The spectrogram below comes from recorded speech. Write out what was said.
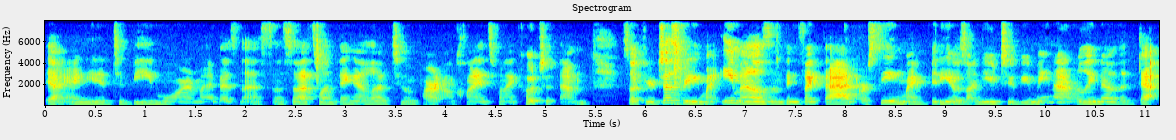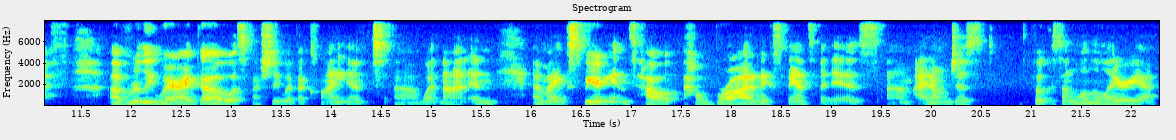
yeah, I needed to be more in my business. And so that's one thing I love to impart on clients when I coach with them. So if you're just reading my emails and things like that, or seeing my videos on YouTube, you may not really know the depth of really where I go, especially with a client, uh, whatnot, and and my experience, how how broad and expansive it is. Um, I don't just focus on one little area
